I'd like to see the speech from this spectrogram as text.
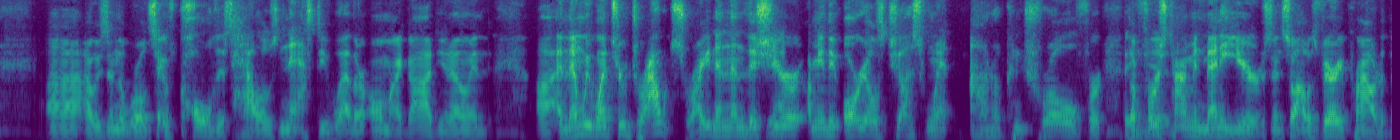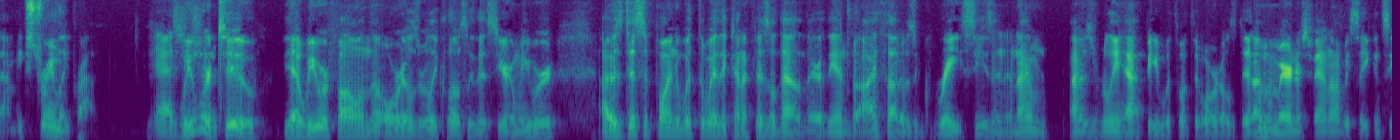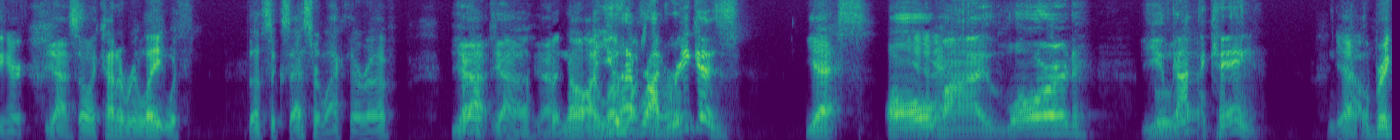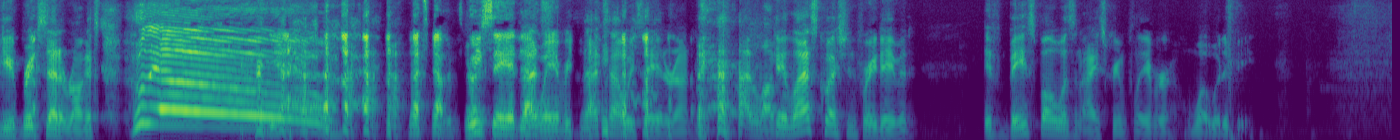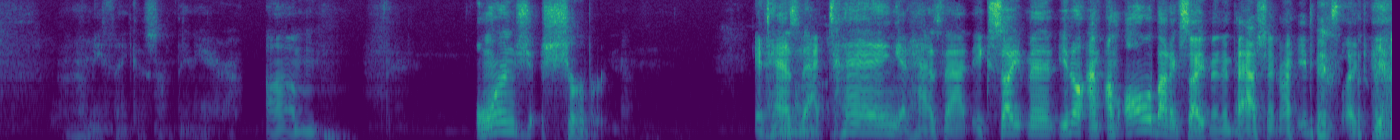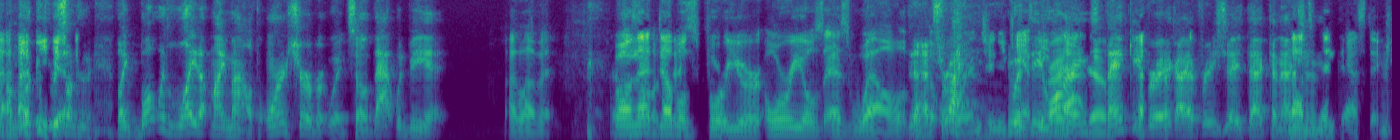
Uh, I was in the World Series. It was cold as hell. It was nasty weather. Oh my God, you know, and uh, and then we went through droughts, right? And then this yeah. year, I mean, the Orioles just went out of control for they the did. first time in many years. And so I was very proud of them, extremely proud. Yeah, we were too. Yeah, we were following the Orioles really closely this year, and we were. I was disappointed with the way they kind of fizzled out there at the end, but I thought it was a great season, and I'm I was really happy with what the Orioles did. I'm a Mariners fan, obviously you can see here. Yeah. So I kind of relate with the success or lack thereof. Yeah, but, yeah, uh, yeah. But no, I you love. You have Rodriguez. Yes. Oh yeah. my lord! You Julio. got the king. Yeah, well, Brig, Brig said it wrong. It's Julio. that's how that's we say it that that's, way every time. That's how we say it around here. I love okay, it. Okay, last question for you, David. If baseball was an ice cream flavor, what would it be? Let me think of something here. Um, orange sherbet. It has mm. that tang. It has that excitement. You know, I'm, I'm all about excitement and passion, right? It's like yeah. I'm looking for yeah. something like what would light up my mouth? Orange sherbet would. So that would be it. I love it. well, and that doubles for your Orioles as well. That's right. Orange, and you with can't the orange. Yep. Thank you, Brig. I appreciate that connection. That's fantastic.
